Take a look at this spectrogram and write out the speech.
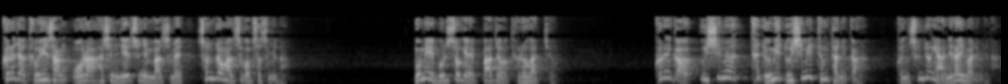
그러자 더 이상 오라 하신 예수님 말씀에 순종할 수가 없었습니다. 몸이 물속에 빠져 들어갔죠. 그러니까 의심이, 의심이 틈타니까 그건 순종이 아니라 이 말입니다.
